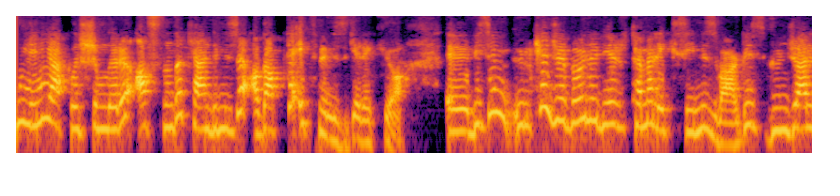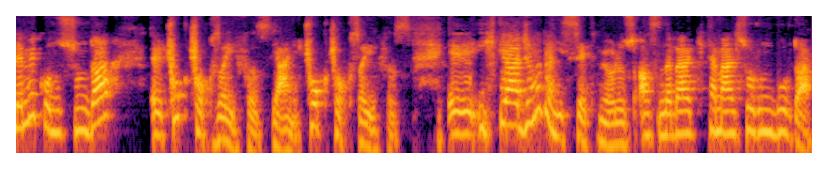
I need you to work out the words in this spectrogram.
bu yeni yaklaşımları aslında kendimize adapte etmemiz gerekiyor. E, bizim ülkece böyle bir temel eksiğimiz var. Biz güncelleme konusunda e, çok çok zayıfız yani çok çok zayıfız. E, ihtiyacını da hissetmiyoruz. Aslında belki temel sorun burada.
